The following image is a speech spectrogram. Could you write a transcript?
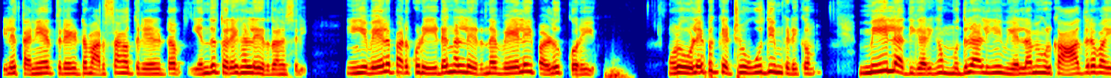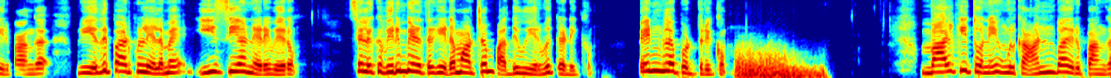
இல்ல தனியார் துறையாகட்டும், அரசாங்க துறையாகட்டும், எந்த துறைகள்ல இருந்தாலும் சரி. நீங்க வேலை பார்க்கக்கூடிய இடங்கள்ல இருந்த வேலை பழு குறையும். உழைப்புக்கு உழைப்புக்கேற்ற ஊதியம் கிடைக்கும். மேல் அதிகாரிங்க, முதலாளியும் எல்லாமே உங்களுக்கு ஆதரவா இருப்பாங்க. உங்க எதிர்பார்ப்புகள் எல்லாமே ஈஸியா நிறைவேறும். சிலருக்கு விரும்பிய இடத்திற்கு இடமாற்றம், பதவி உயர்வு கிடைக்கும். பொறுத்த வரைக்கும் வாழ்க்கை துணை உங்களுக்கு அன்பா இருப்பாங்க.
